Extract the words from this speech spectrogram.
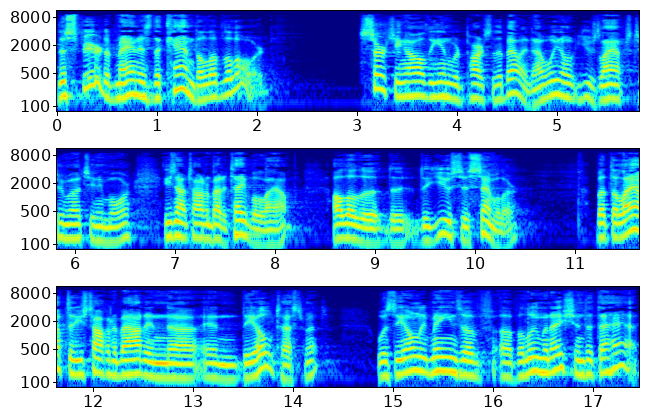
The spirit of man is the candle of the Lord, searching all the inward parts of the belly. Now, we don't use lamps too much anymore. He's not talking about a table lamp, although the, the, the use is similar. But the lamp that he's talking about in, uh, in the Old Testament was the only means of, of illumination that they had.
